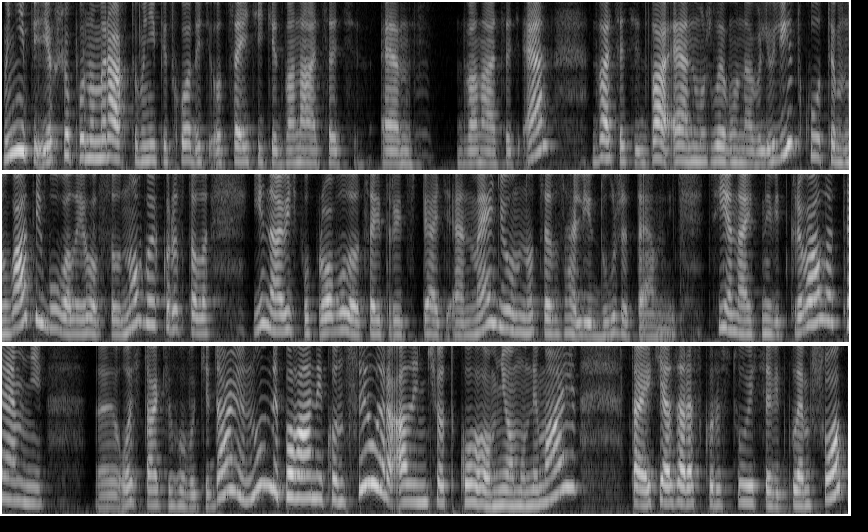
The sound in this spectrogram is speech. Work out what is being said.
Мені, якщо по номерах, то мені підходить оцей тільки 12N. 12N. 22N, можливо, на влітку, темнуватий був, але його все одно використала. І навіть попробувала оцей 35N Medium, ну це взагалі дуже темний. Ці я навіть не відкривала темні. Е, Ось так його викидаю. Ну, непоганий консилер, але нічого такого в ньому немає. Так як я зараз користуюся від Glam Shop,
